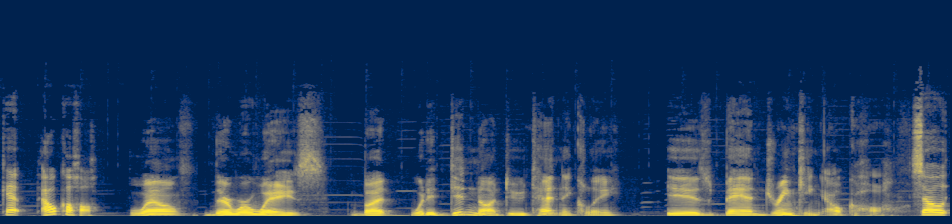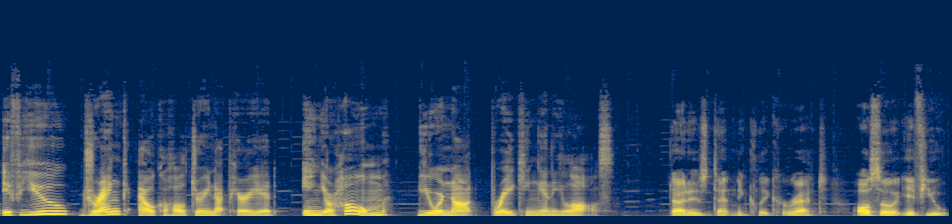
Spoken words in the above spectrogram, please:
get alcohol? Well, there were ways, but what it did not do technically is ban drinking alcohol. So if you drank alcohol during that period in your home, you were not breaking any laws. That is technically correct. Also, if you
